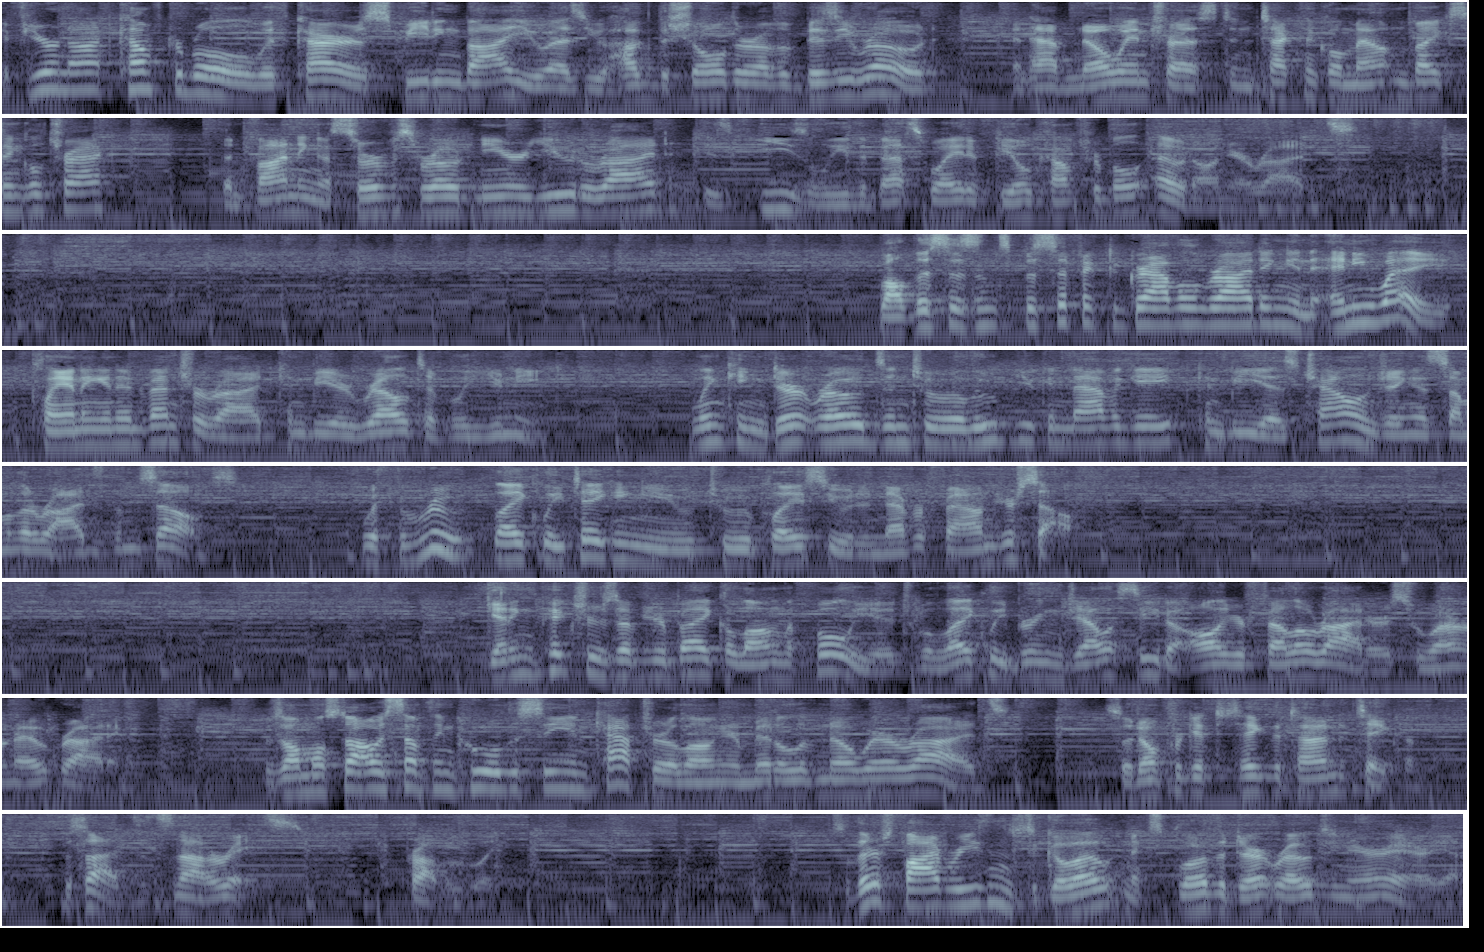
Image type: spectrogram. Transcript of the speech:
If you're not comfortable with cars speeding by you as you hug the shoulder of a busy road and have no interest in technical mountain bike single track, then finding a service road near you to ride is easily the best way to feel comfortable out on your rides. While this isn't specific to gravel riding in any way, planning an adventure ride can be a relatively unique. Linking dirt roads into a loop you can navigate can be as challenging as some of the rides themselves, with the route likely taking you to a place you would have never found yourself. Getting pictures of your bike along the foliage will likely bring jealousy to all your fellow riders who aren't out riding. There's almost always something cool to see and capture along your middle of nowhere rides, so don't forget to take the time to take them. Besides, it's not a race. Probably. So there's five reasons to go out and explore the dirt roads in your area.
